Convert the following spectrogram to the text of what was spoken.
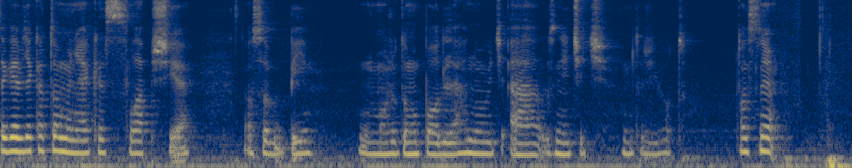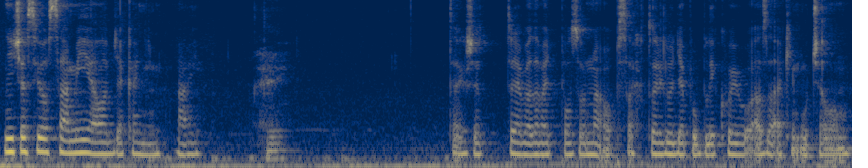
tak aj vďaka tomu nejaké slabšie osoby môžu tomu podľahnúť a zničiť im to život. Vlastne ničia si ho sami, ale vďaka ním aj. Hej. Takže treba dávať pozor na obsah, ktorý ľudia publikujú a za akým účelom.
